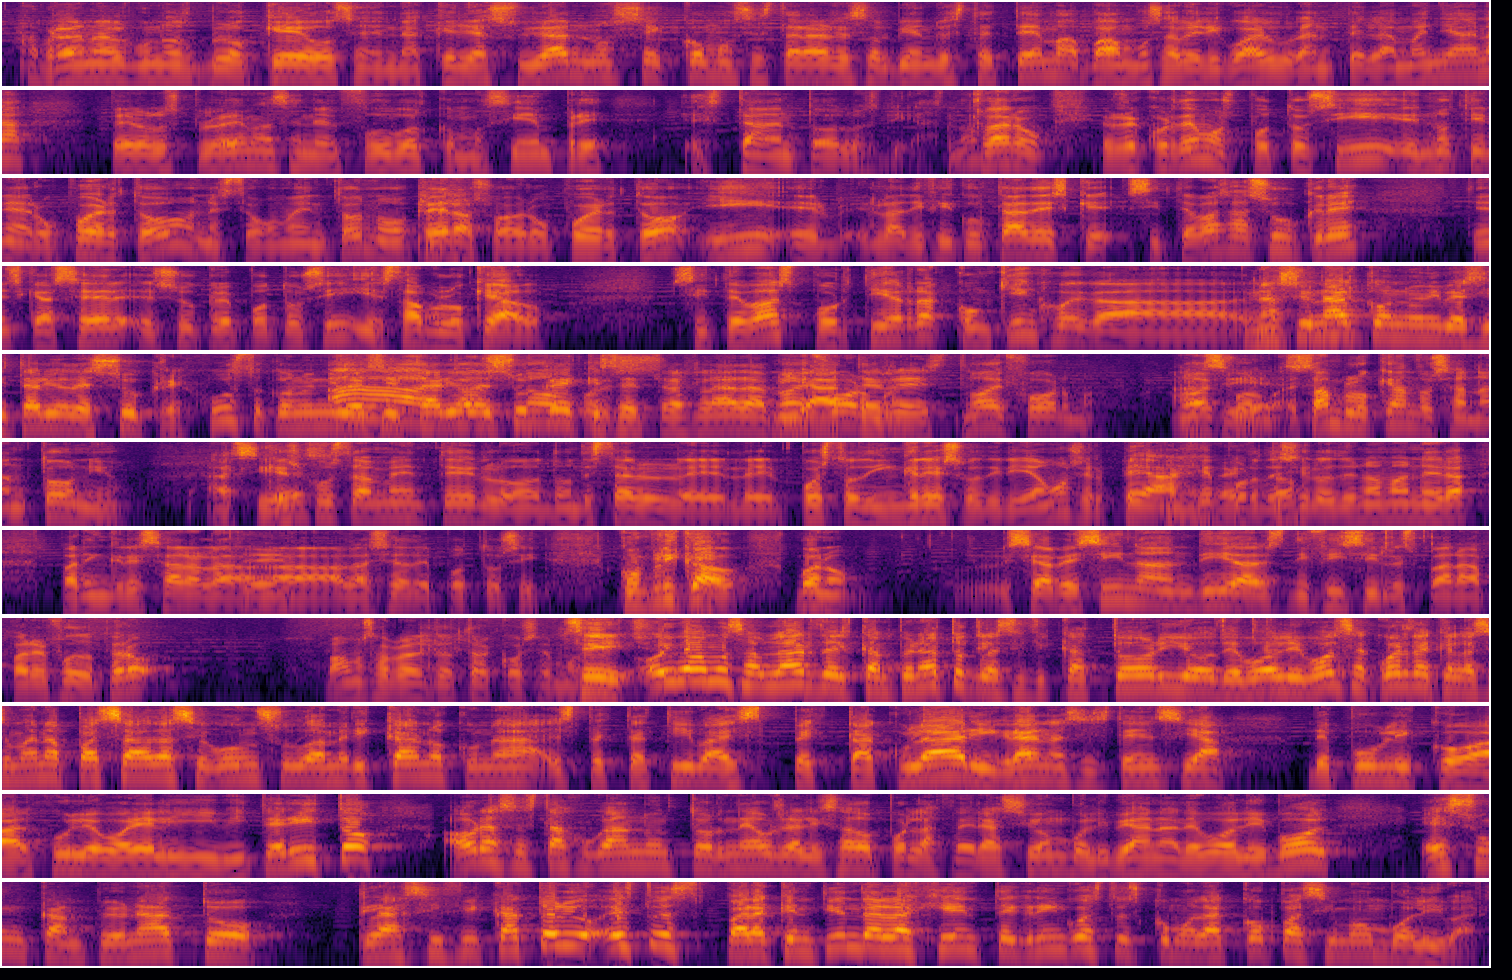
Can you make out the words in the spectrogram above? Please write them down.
habrán algunos bloqueos en aquella ciudad. No sé cómo se estará resolviendo este tema. Vamos a averiguar durante la mañana. Pero los problemas en el fútbol, como siempre, están todos los días. ¿no? Claro, recordemos, Potosí eh, no tiene aeropuerto en este momento, no opera su aeropuerto y la dificultad es que si te vas a Sucre, tienes que hacer el Sucre-Potosí y está bloqueado. Si te vas por tierra, ¿con quién juega Nacional con Universitario de Sucre. Justo con Universitario Ah, de entonces no, Sucre pues, que se traslada no hay vía forma, terrestre. No hay forma. No hay forma. es. Están bloqueando San Antonio, Así que es, es. justamente lo- donde está el, el- el puesto de ingreso, diríamos, el peaje, por decirlo de una manera, para ingresar a la, Sí. a- a la ciudad de Potosí. Complicado. Bueno, se avecinan días difíciles para, para el fútbol, pero vamos a hablar de otra cosa. hemos Sí, dicho. hoy vamos a hablar del campeonato clasificatorio de voleibol. ¿Se acuerda que la semana pasada, según Sudamericano, con una expectativa espectacular y gran asistencia de público al Julio Borelli y Viterito, ahora se está jugando un torneo realizado por la Federación Boliviana de Voleibol. Es un campeonato clasificatorio. Esto es, para que entienda la gente, gringo, esto es como la Copa Simón Bolívar.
